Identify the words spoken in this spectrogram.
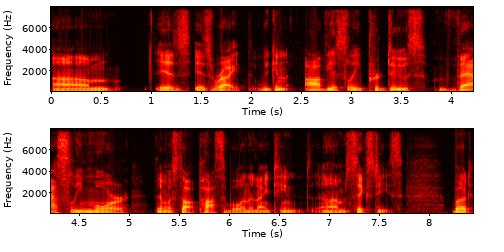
um, is is right. We can obviously produce vastly more than was thought possible in the 1960s. But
